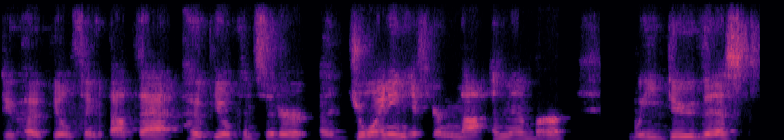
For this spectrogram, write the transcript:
Do hope you'll think about that. Hope you'll consider uh, joining if you're not a member. We do this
